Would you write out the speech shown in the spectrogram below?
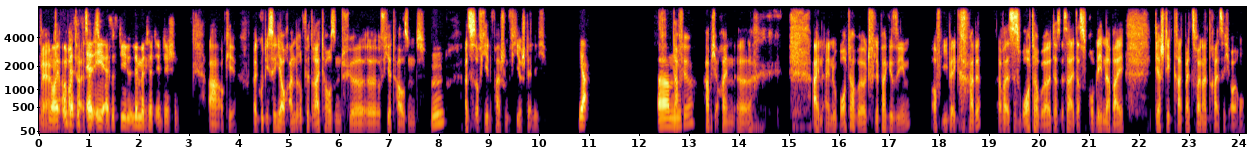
Ja, neu klar, und es Avatar ist ist so LE, es ist die Mhm. Limited Edition. Ah, okay. Weil gut, ich sehe hier auch andere für 3.000, für, äh, 4.000. Mhm. Also, es ist auf jeden Fall schon vierstellig. Ja. Ähm Dafür habe ich auch einen, äh einen einen Waterworld Flipper gesehen auf eBay grade. Aber es ist Waterworld, das ist halt das Problem dabei. Der steht grad bei 230 €.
